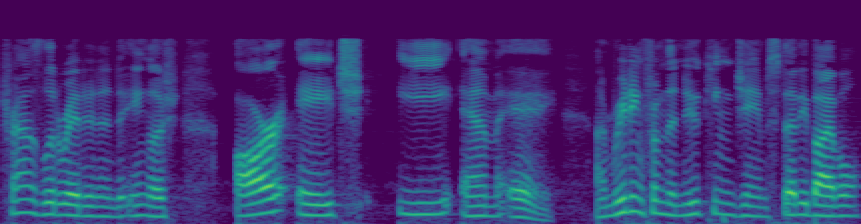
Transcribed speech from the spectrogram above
transliterated into English R H E M A. I'm reading from the New King James Study Bible.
